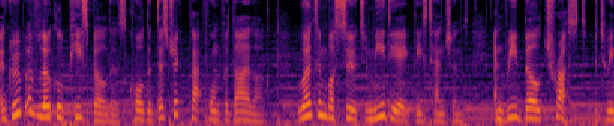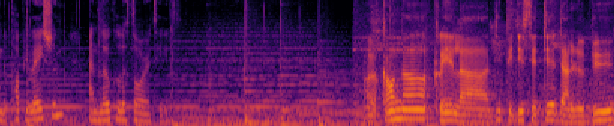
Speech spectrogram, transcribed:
a group of local peace builders called the District Platform for Dialogue worked in Bosu to mediate these tensions and rebuild trust between the population and local authorities. Euh, Quand on a créé la DPD, c'était dans le but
